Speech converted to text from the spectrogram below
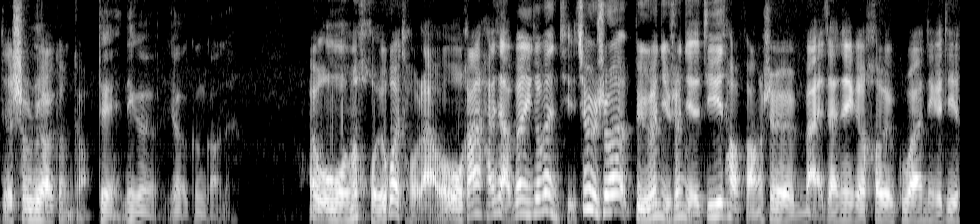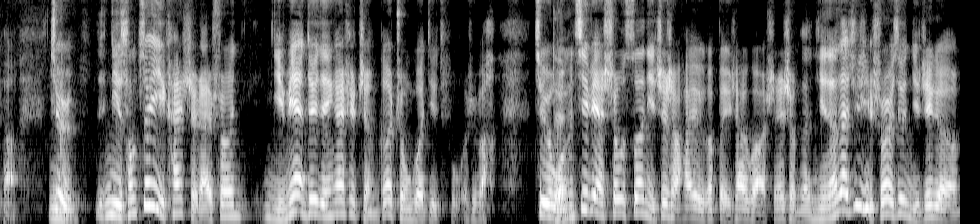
的收入要更高。对，那个要更高的。哎，我们回过头来，我我刚才还想问一个问题，就是说，比如你说你的第一套房是买在那个河北固安那个地方，就是你从最一开始来说，你面对的应该是整个中国地图，是吧？就是我们即便收缩，你至少还有个北上广深什么的，你能再具体说说，就你这个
